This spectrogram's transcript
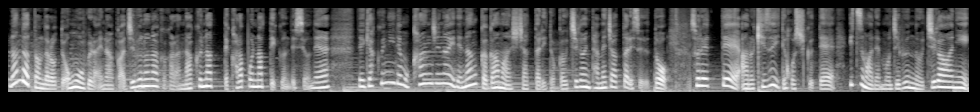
う何だったんだろうって思うぐらいなんか自分の中からなくなって空っぽになっていくんですよね。で逆にでも感じないでなんか我慢しちゃったりとか内側に溜めちゃったりするとそれってあの気づいてほしくていつまでも自分の内側に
